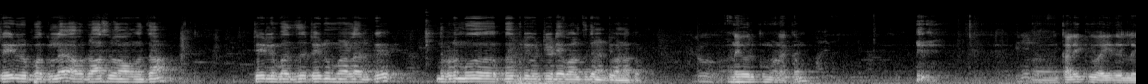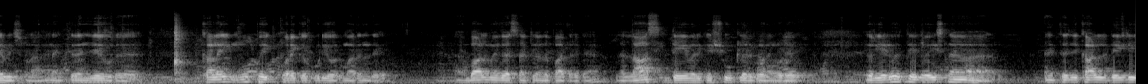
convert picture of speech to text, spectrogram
ட்ரெயிலர் பார்க்கல அவர் ஆசிர்வாதம் அவங்க தான் ட்ரெயிலர் பார்த்தது ட்ரெயின் ரொம்ப நல்லா இருக்குது இந்த படம் மிக மிகப்பெரிய வெற்றியடைய வாழ்த்துக்கு நன்றி வணக்கம். அனைவருக்கும் வணக்கம். கலைக்கு வயது இல்லை அப்படின்னு சொன்னாங்க. எனக்கு தெரிஞ்சு ஒரு கலை மூப்பை குறைக்கக்கூடிய ஒரு மருந்து. அஹ் சாட்டி வந்து பார்த்துருக்கேன். இந்த லாஸ்ட் டே வரைக்கும் ஷூட்டில் இருக்கிறவங்களுடைய ஒரு எழுபத்தேழு வயசுனா எனக்கு தெரிஞ்சு காலையில் டெய்லி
